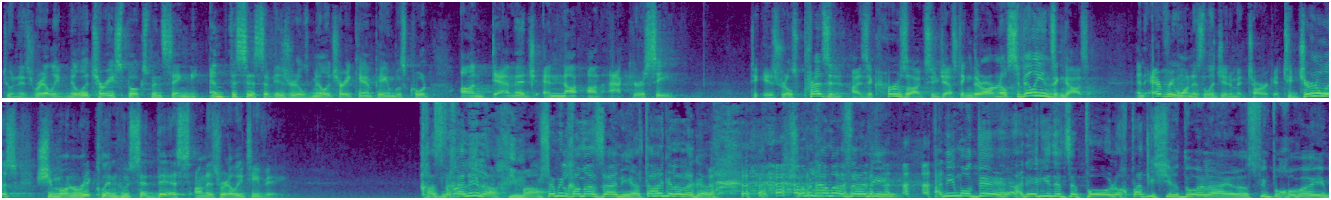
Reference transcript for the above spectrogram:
to an Israeli military spokesman saying the emphasis of Israel's military campaign was, quote, on damage and not on accuracy, to Israel's president, Isaac Herzog, suggesting there are no civilians in Gaza and everyone is a legitimate target, to journalist Shimon Riklin, who said this on Israeli TV. חס וחלילה, מלחמה זה אני, אתה רגל על הגב. מלחמה זה אני. אני מודה, אני אגיד את זה פה, לא אכפת לי שירדו עליי, אוספים פה חומרים.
